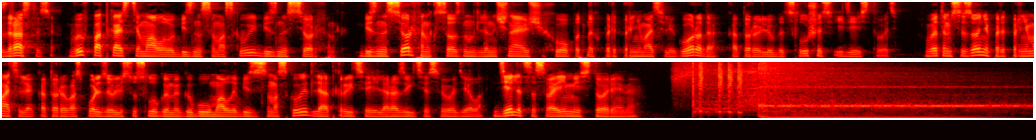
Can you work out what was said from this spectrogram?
Здравствуйте! Вы в подкасте малого бизнеса Москвы «Бизнес-серфинг». «Бизнес-серфинг» создан для начинающих и опытных предпринимателей города, которые любят слушать и действовать. В этом сезоне предприниматели, которые воспользовались услугами ГБУ «Малый бизнес Москвы» для открытия или развития своего дела, делятся своими историями.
